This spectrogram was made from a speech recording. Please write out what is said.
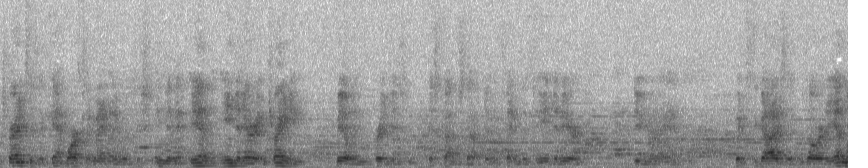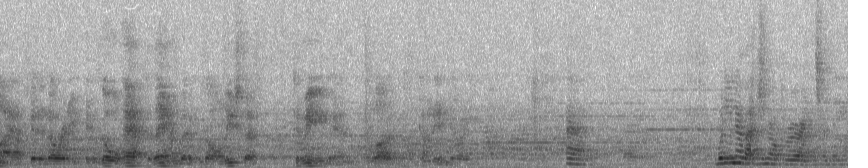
experiences at Camp Barkeley mainly was just in engineering training, building bridges and this kind of stuff, doing things that the engineer do, and which the guys that was already in my outfit had already, it was old hat to them, but it was all new stuff to me, and a lot of it I kind of enjoyed. Um, what do you know about General Brewer and his relief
